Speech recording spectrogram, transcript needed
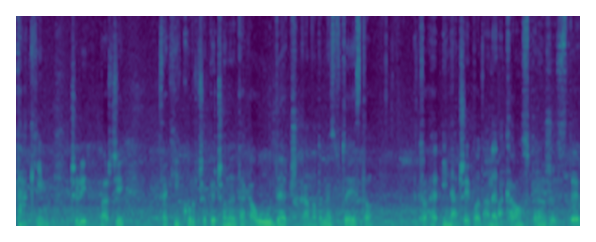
takim, czyli bardziej taki kurczę pieczony, taka łódeczka. Natomiast tutaj jest to trochę inaczej podane. Makaron sprężysty,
